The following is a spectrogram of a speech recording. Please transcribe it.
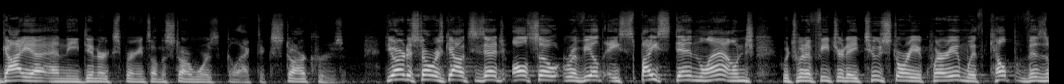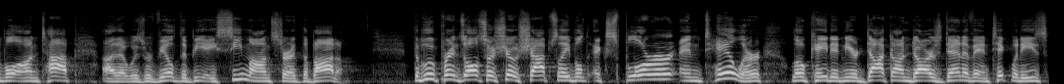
Gaya and the dinner experience on the Star Wars Galactic Star Cruiser. The art of Star Wars Galaxy's Edge also revealed a Spice Den lounge, which would have featured a two story aquarium with kelp visible on top uh, that was revealed to be a sea monster at the bottom. The blueprints also show shops labeled Explorer and Tailor located near Dok-Ondar's Den of Antiquities.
